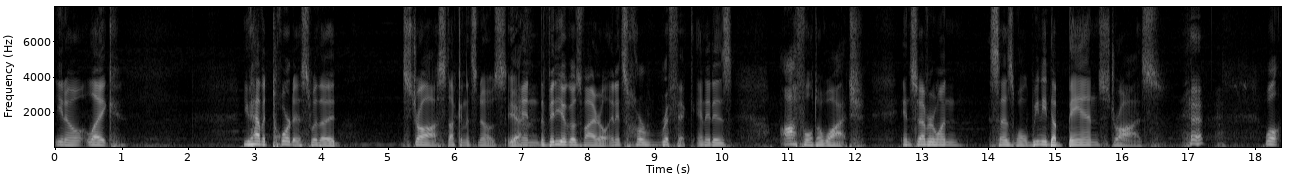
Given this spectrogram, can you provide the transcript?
you know, like you have a tortoise with a straw stuck in its nose. Yeah. And the video goes viral and it's horrific and it is awful to watch. And so everyone says, "Well, we need to ban straws." well,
